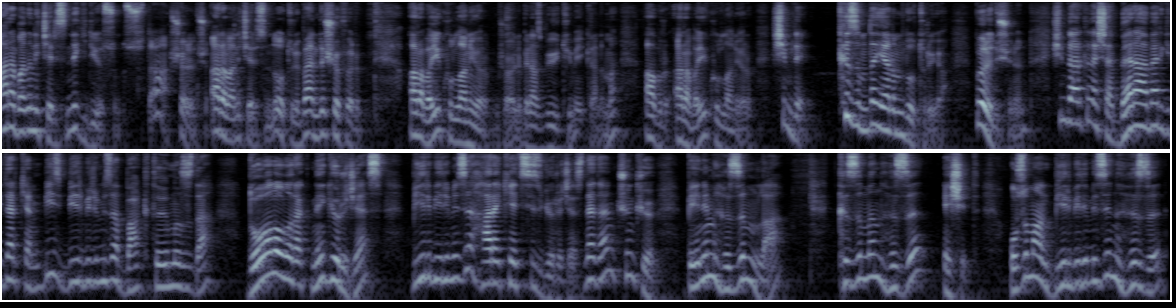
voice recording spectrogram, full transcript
Arabanın içerisinde gidiyorsunuz. Tamam şöyle düşün. Arabanın içerisinde oturuyor. Ben de şoförüm. Arabayı kullanıyorum. Şöyle biraz büyüteyim ekranımı. Arabayı kullanıyorum. Şimdi Kızım da yanımda oturuyor. Böyle düşünün. Şimdi arkadaşlar beraber giderken biz birbirimize baktığımızda doğal olarak ne göreceğiz? Birbirimizi hareketsiz göreceğiz. Neden? Çünkü benim hızımla kızımın hızı eşit. O zaman birbirimizin hızı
